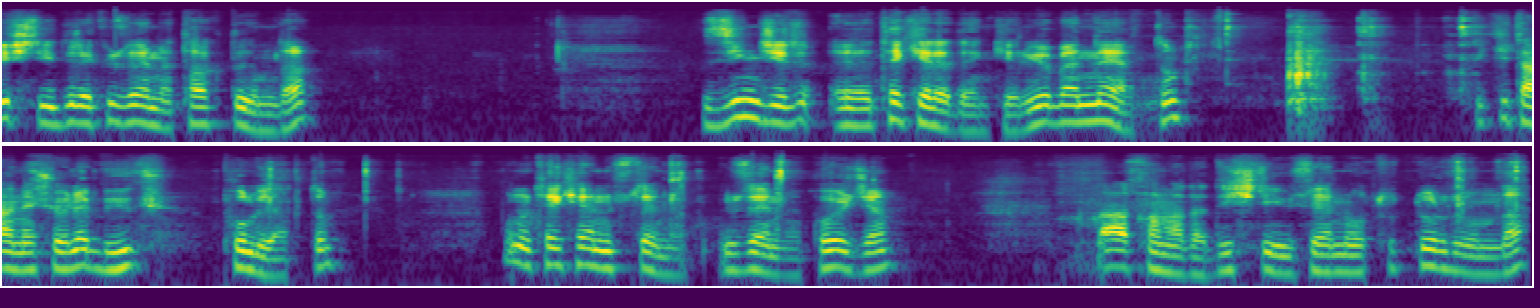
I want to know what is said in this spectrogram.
Dişliyi direkt üzerine taktığımda zincir e, tekere denk geliyor. Ben ne yaptım? İki tane şöyle büyük pul yaptım. Bunu tekerin üstüne, üzerine koyacağım. Daha sonra da dişliği üzerine oturtturduğumda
